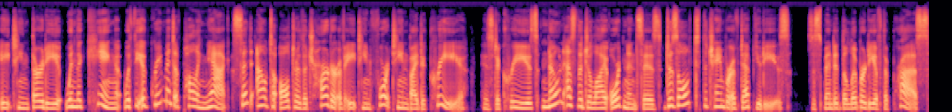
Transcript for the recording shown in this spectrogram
1830, when the king, with the agreement of Polignac, sent out to alter the charter of 1814 by decree. His decrees, known as the July Ordinances, dissolved the Chamber of Deputies, suspended the liberty of the press,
